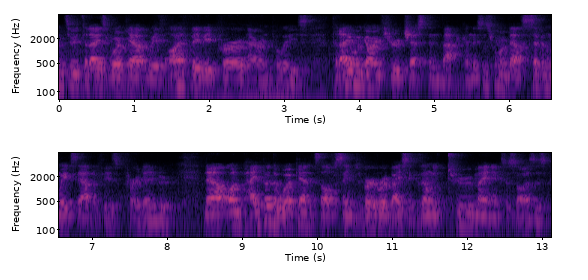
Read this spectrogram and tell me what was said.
Welcome to today's workout with IFBB Pro Aaron Polites. Today we're going through chest and back, and this is from about seven weeks out of his pro debut. Now, on paper, the workout itself seems very, very basic. There's only two main exercises.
